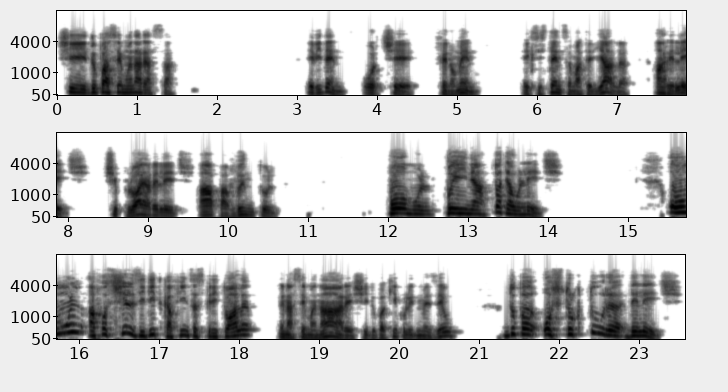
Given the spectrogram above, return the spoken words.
și după asemănarea sa? Evident, orice fenomen, existență materială, are legi. Și ploaia are legi, apa, vântul, pomul, pâinea, toate au legi. Omul a fost și el zidit ca ființă spirituală, în asemănare și după chipul lui Dumnezeu, după o structură de legi.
